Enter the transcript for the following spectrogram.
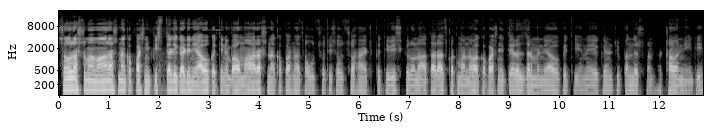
સૌરાષ્ટ્રમાં મહારાષ્ટ્રના કપાસની પિસ્તાલીસ ગાડીની આવક હતી અને ભાવ મહારાષ્ટ્રના કપાસના ચૌદસોથી ચૌદસો સાઠ પ્રતિ વીસ કિલોના હતા. રાજકોટમાં નવા કપાસની તેર હજાર મણની આવક હતી અને એક એન્ટ્રી પંદરસો અઠ્ઠાવનની હતી.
